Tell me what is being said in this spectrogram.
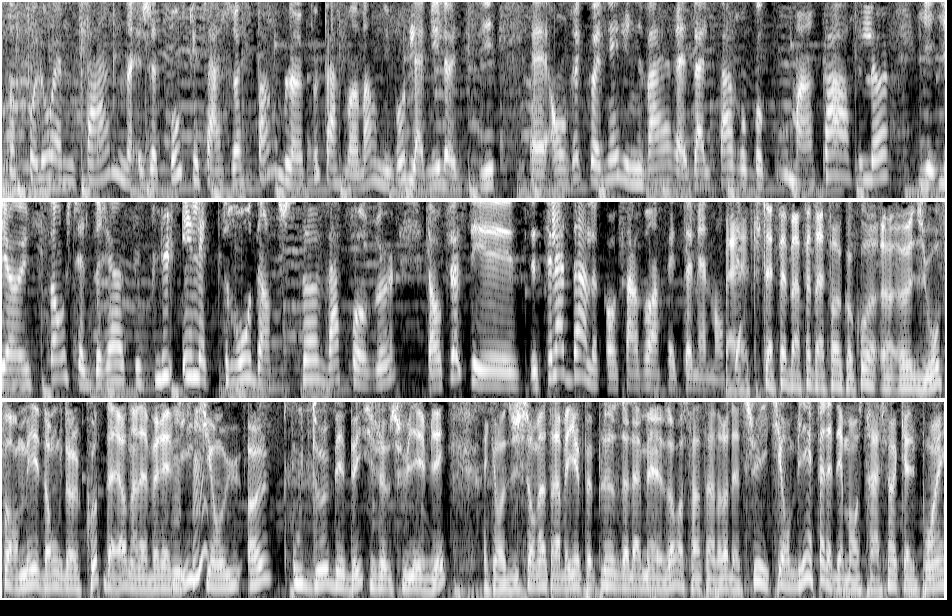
Sur Polo and Pan, je trouve que ça ressemble un peu par moment au niveau de la mélodie. Euh, on reconnaît l'univers d'Alpha Rococo, mais encore là, il y, a un son, je te dirais, un peu plus électro dans tout ça, vaporeux. Donc là, c'est là-dedans là, qu'on s'en va en fin de semaine, mon. Ben, tout à fait. Ben, en fait, Alpha Coco, un, un duo formé donc d'un couple, d'ailleurs, dans la vraie vie, Mm-hmm. qui ont eu un ou deux bébés, si je me souviens bien, et qui ont dû sûrement travailler un peu plus de la maison, on s'entendra là-dessus, et qui ont bien fait la démonstration à quel point,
